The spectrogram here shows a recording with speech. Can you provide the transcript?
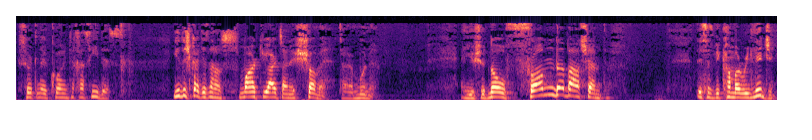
Certainly according to Hasidus. Yiddishkeit is not how smart yards on a shomeh, it's a munah. And you should know from the Baal Shem Tov, this has become a religion,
